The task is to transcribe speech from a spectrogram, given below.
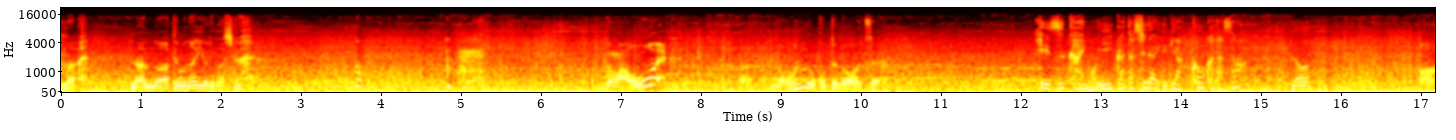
ま何のあてもないよりマシか。あおい！何怒ってんだあいつ。気遣いも言い方次第で逆効果だぞ。ロああああ。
